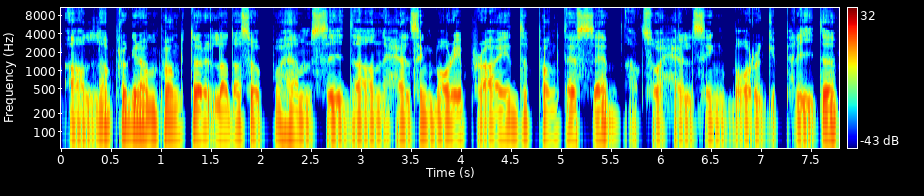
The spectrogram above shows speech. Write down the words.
Alla programpunkter laddas upp på hemsidan helsingborgpride.se, alltså Helsingborg Pride,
